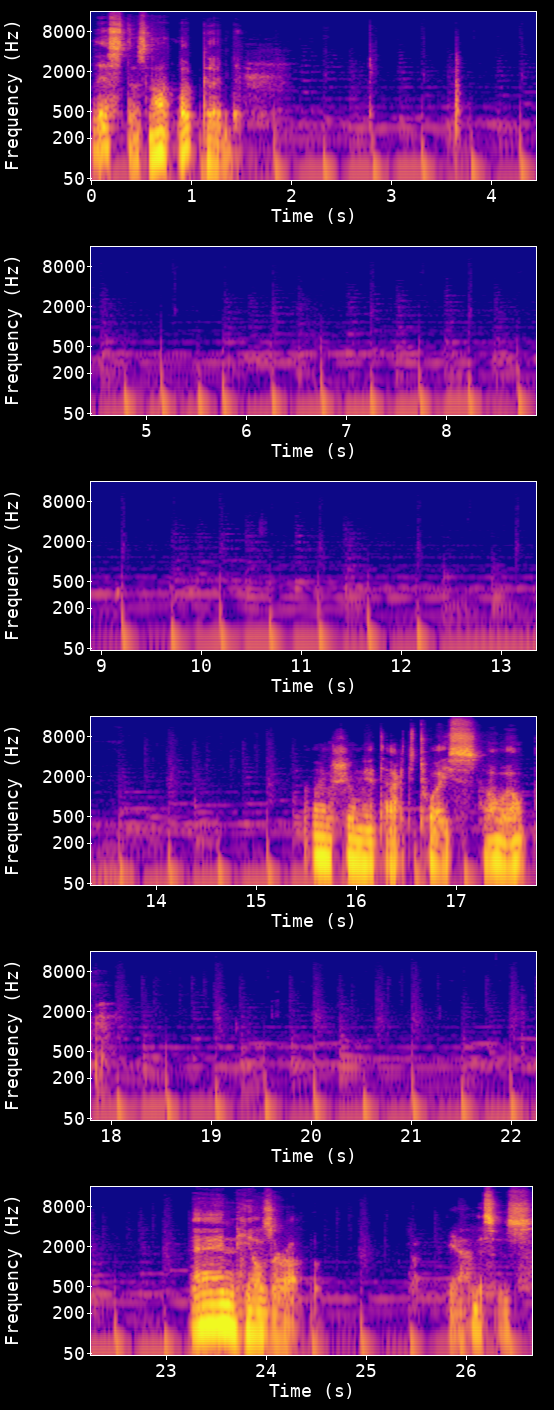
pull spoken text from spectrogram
This does not look good. Oh, she only attacked twice. Oh well. And heals are up. Yeah, this is...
